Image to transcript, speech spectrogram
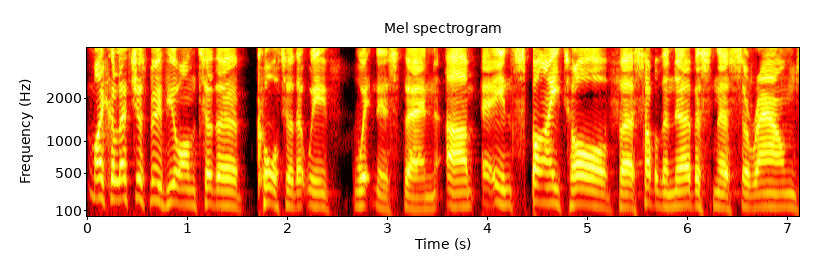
Michael, let's just move you on to the quarter that we've witnessed then. Um, in spite of uh, some of the nervousness around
